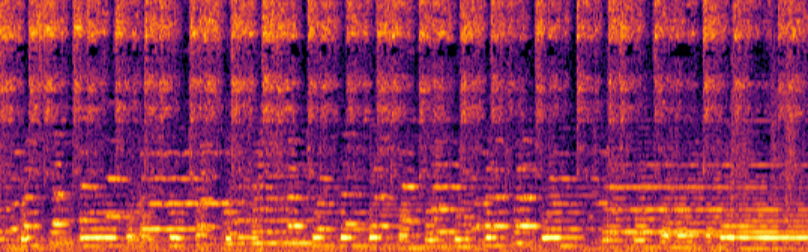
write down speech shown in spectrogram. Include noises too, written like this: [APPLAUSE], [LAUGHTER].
Thank you.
